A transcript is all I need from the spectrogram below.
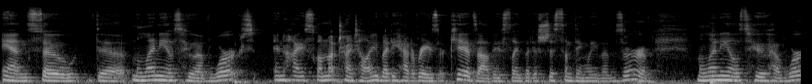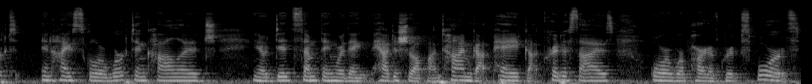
And so the millennials who have worked in high school, I'm not trying to tell anybody how to raise their kids, obviously, but it's just something we've observed. Millennials who have worked in high school or worked in college you know, did something where they had to show up on time, got paid, got criticized, or were part of group sports,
